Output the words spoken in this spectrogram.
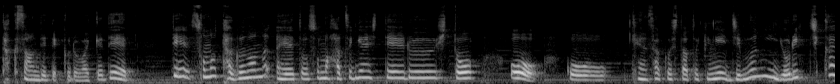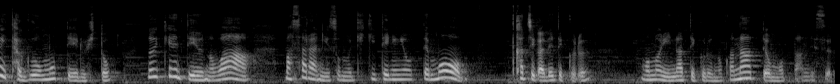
たくさん出てくるわけででそのタグの、えーと、その発言している人をこう検索した時に自分により近いタグを持っている人の意見っていうのは、まあ、さらにその聞き手によっても価値が出てくる。ものになってくるのかなって思ったんです。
